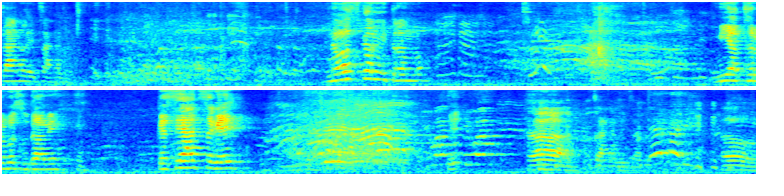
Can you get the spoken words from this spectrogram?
चांगले चांगले नमस्कार मित्रांनो मी अथर्व सुदामे. कसे आहात सगळे? हा चांगले चांगले. हो.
